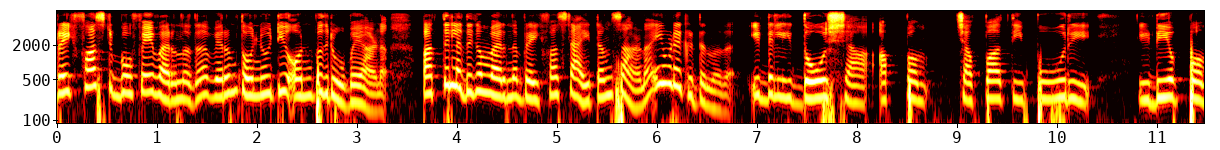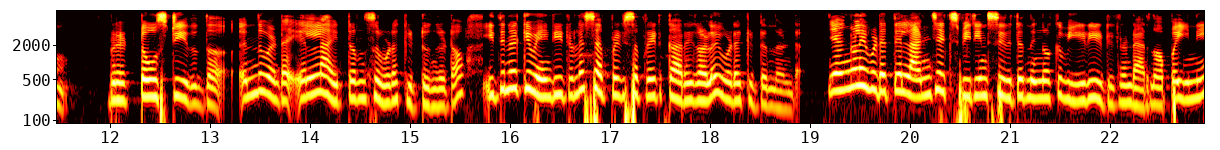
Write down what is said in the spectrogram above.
ബ്രേക്ക്ഫാസ്റ്റ് ബുഫെ വരുന്നത് വെറും തൊണ്ണൂറ്റി ഒൻപത് രൂപയാണ്. പത്തിലധികം വരുന്ന ബ്രേക്ക്ഫാസ്റ്റ് ഐറ്റംസ് ആണ് ഇവിടെ കിട്ടുന്നത്. ഇഡ്ഡലി ദോശ അപ്പം ചപ്പാത്തി പൂരി ഇടിയപ്പം ബ്രെഡ് ടോസ്റ്റ് ചെയ്തത് എന്ന് വേണ്ട എല്ലാ ഐറ്റംസും ഇവിടെ കിട്ടും കേട്ടോ. ഇതിനൊക്കെ വേണ്ടിയിട്ടുള്ള സെപ്പറേറ്റ് സെപ്പറേറ്റ് കറികളും ഇവിടെ കിട്ടുന്നുണ്ട്. ഞങ്ങൾ ഇവിടുത്തെ ലഞ്ച് എക്സ്പീരിയൻസ് ചെയ്തിട്ട് നിങ്ങൾക്ക് വീഡിയോ ഇട്ടിട്ടുണ്ടായിരുന്നു. അപ്പോൾ ഇനി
